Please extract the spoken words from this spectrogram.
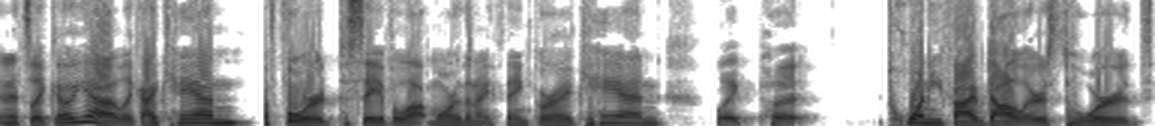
And it's like, oh yeah, like I can afford to save a lot more than I think, or I can like put $25 towards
